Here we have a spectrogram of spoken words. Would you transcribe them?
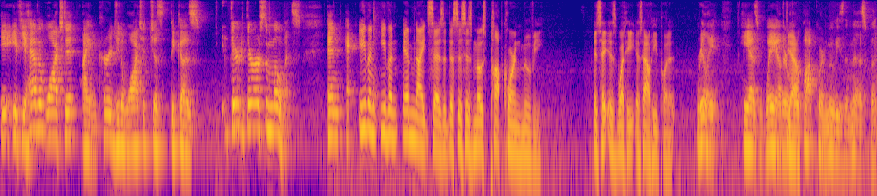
If you haven't watched it, I encourage you to watch it just because there there are some moments. And even even M Night says that this is his most popcorn movie. Is is what he is how he put it. Really, he has way other Yeah. more popcorn movies than this, but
